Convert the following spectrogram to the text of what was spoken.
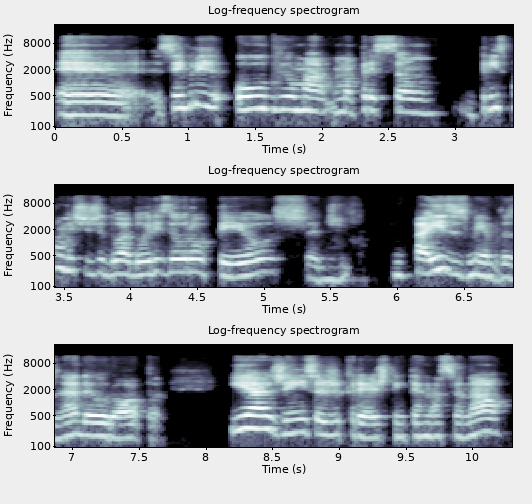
é, sempre houve uma, uma, pressão, principalmente de doadores europeus, de países membros né, da Europa e agências de crédito internacional,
